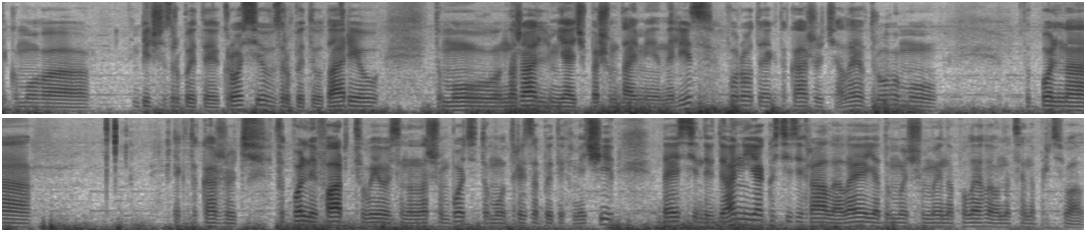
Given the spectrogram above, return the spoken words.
якомога більше зробити кросів, зробити ударів. Тому, на жаль, м'яч в першому таймі не ліз в ворота, як то кажуть, але в другому футбольна, як то кажуть, футбольний фарт виявився на нашому боці, тому три забитих м'ячі. Десь індивідуальні якості зіграли, але я думаю, що ми наполегливо на це напрацювали.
